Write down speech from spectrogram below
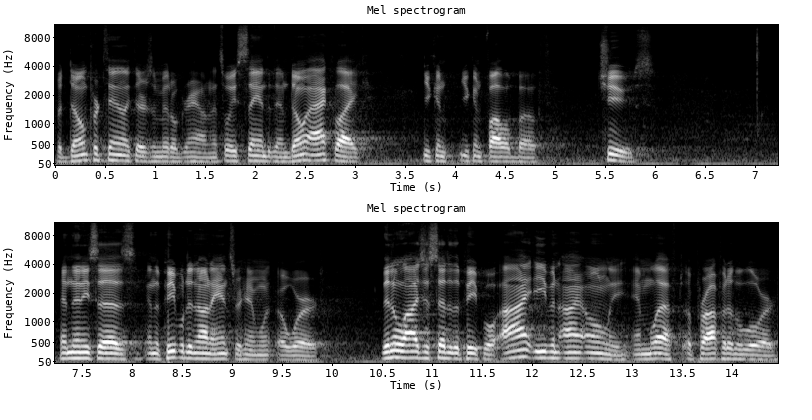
But don't pretend like there's a middle ground. That's what he's saying to them. Don't act like you can, you can follow both. Choose. And then he says, And the people did not answer him a word. Then Elijah said to the people, I, even I only, am left a prophet of the Lord,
